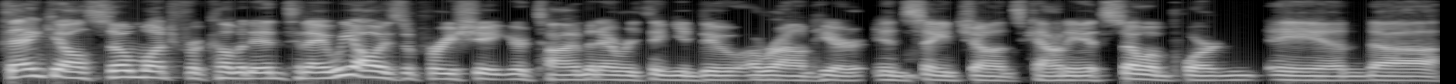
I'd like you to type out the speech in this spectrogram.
thank y'all so much for coming in today. We always appreciate your time and everything you do around here in St. Johns County. It's so important. And uh,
